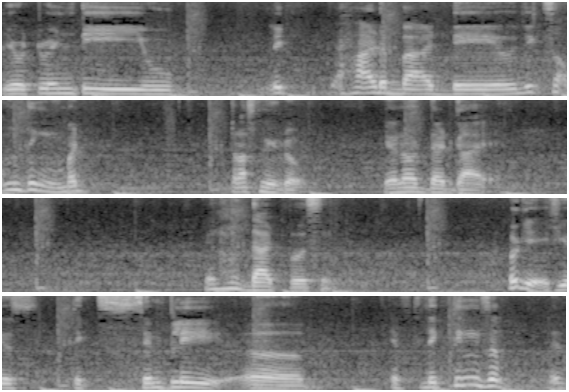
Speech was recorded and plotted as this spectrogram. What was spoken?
you're 20 you like had a bad day like something but trust me bro you're not that guy. You're not that person. Okay if you're like simply uh, if like things are if,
